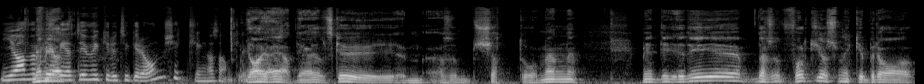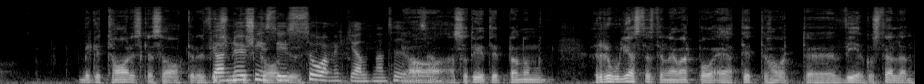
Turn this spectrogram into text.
Ja, men Nej, för jag, jag- vet ju hur mycket du tycker om kyckling och sånt. Liksom. Ja, jag äter. Jag älskar ju alltså, kött då. Men, men det, det är... Alltså, folk gör så mycket bra vegetariska saker. Det finns Ja, nu finns det ju skaldjur. så mycket alternativ Ja, alltså. alltså det är typ bland de roligaste ställena jag varit på och ätit har varit eh, vegoställen.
